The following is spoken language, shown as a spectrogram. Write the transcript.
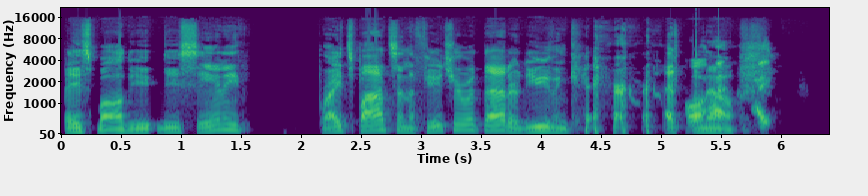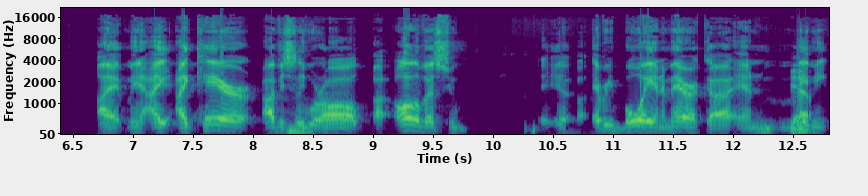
baseball. Do you do you see any bright spots in the future with that, or do you even care? I don't Oh, know. I, I, I mean, I, I care. Obviously, mm-hmm. we're all, all of us who, every boy in America and Yeah. maybe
